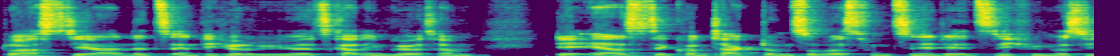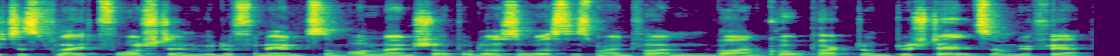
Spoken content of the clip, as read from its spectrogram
Du hast ja letztendlich, oder wie wir jetzt gerade eben gehört haben, der erste Kontakt und sowas funktioniert ja jetzt nicht, wie man sich das vielleicht vorstellen würde von irgendeinem Online-Shop oder sowas, dass man einfach einen Warenkorb packt und bestellt so ungefähr,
